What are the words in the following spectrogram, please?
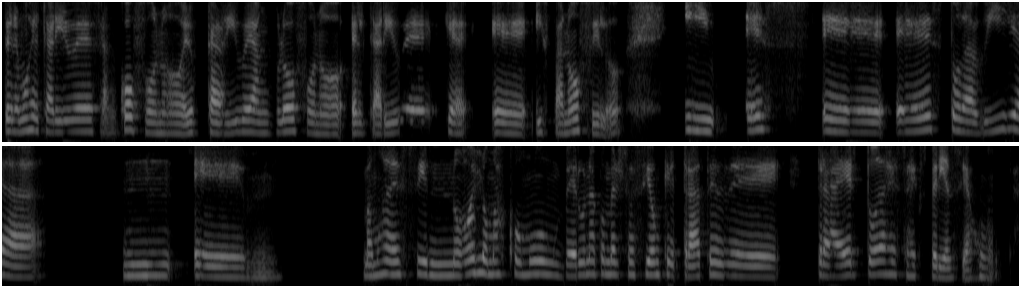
tenemos el Caribe francófono, el Caribe anglófono, el Caribe que, eh, hispanófilo, y es, eh, es todavía, mm, em, vamos a decir, no es lo más común ver una conversación que trate de traer todas esas experiencias juntas.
